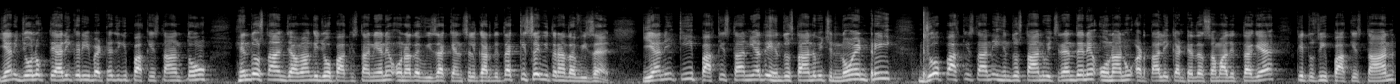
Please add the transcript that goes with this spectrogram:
ਯਾਨੀ ਜੋ ਲੋਕ ਤਿਆਰੀ ਕਰੀ ਬੈਠੇ ਸੀ ਕਿ ਪਾਕਿਸਤਾਨ ਤੋਂ ਹਿੰਦੁਸਤਾਨ ਜਾਵਾਂਗੇ, ਜੋ ਪਾਕਿਸਤਾਨੀਆਂ ਨੇ ਉਹਨਾਂ ਦਾ ਵੀਜ਼ਾ ਕੈਨਸਲ ਕਰ ਦਿੱਤਾ, ਕਿਸੇ ਵੀ ਤਰ੍ਹਾਂ ਦਾ ਵੀਜ਼ਾ ਹੈ। ਯਾਨੀ ਕਿ ਪਾਕਿਸਤਾਨੀਆਂ ਦੇ ਹਿੰਦੁਸਤਾਨ ਵਿੱਚ ਨੋ ਐਂਟਰੀ ਜੋ ਪਾਕਿਸਤਾਨੀ ਹਿੰਦੁਸਤਾਨ ਵਿੱਚ ਰਹਿੰਦੇ ਨੇ, ਉਹਨਾਂ ਨੂੰ 48 ਘੰਟੇ ਦਾ ਸਮਾਂ ਦਿੱਤਾ ਗਿਆ ਕਿ ਤੁਸੀਂ ਪਾਕਿਸਤਾਨ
